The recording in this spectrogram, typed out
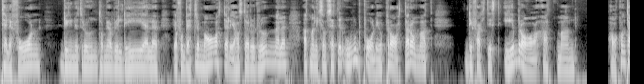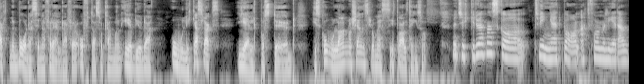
telefon dygnet runt om jag vill det eller jag får bättre mat eller jag har större rum eller att man liksom sätter ord på det och pratar om att det faktiskt är bra att man har kontakt med båda sina föräldrar för ofta så kan man erbjuda olika slags hjälp och stöd i skolan och känslomässigt och allting så. Men tycker du att man ska tvinga ett barn att formulera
